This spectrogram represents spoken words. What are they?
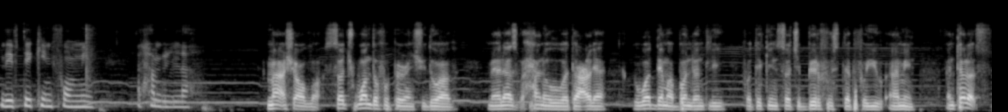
they've taken for me. Alhamdulillah. MashaAllah, such wonderful parents you do have. May Allah subhanahu wa ta'ala reward them abundantly for taking such a beautiful step for you. Ameen. And tell us,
